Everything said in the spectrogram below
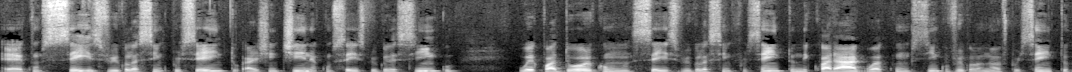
é, com 6,5%, a Argentina, com 6,5%, o Equador, com 6,5%, Nicarágua, com 5,9%,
